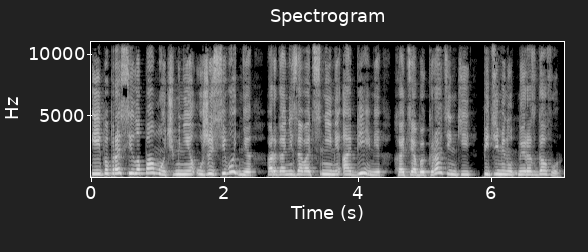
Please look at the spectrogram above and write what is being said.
и попросила помочь мне уже сегодня организовать с ними обеими хотя бы кратенький пятиминутный разговор.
